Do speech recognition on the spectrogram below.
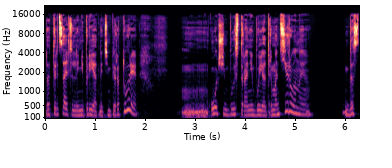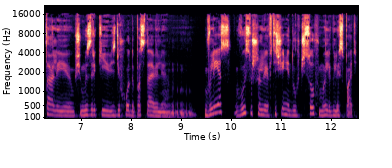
отрицательной неприятной температуре. Очень быстро они были отремонтированы, достали, в общем, из реки вездеходы, поставили в лес, высушили, в течение двух часов мы легли спать.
